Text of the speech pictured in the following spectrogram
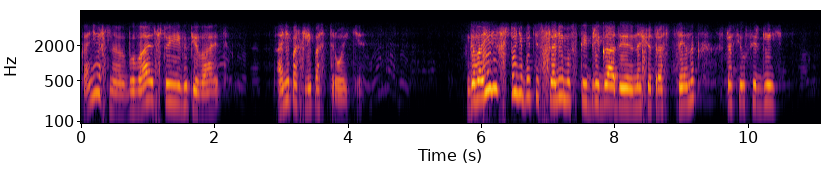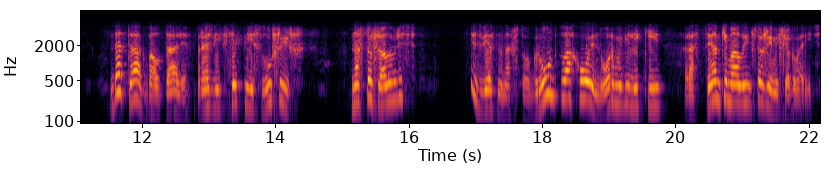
«Конечно, бывает, что и выпивает». Они пошли по стройке. «Говорили что-нибудь из шалимовской бригады насчет расценок?» — спросил Сергей. «Да так, болтали. Разве их всех переслушаешь? На что жаловались?» «Известно на что. Грунт плохой, нормы велики, расценки малы. Что же им еще говорить?»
